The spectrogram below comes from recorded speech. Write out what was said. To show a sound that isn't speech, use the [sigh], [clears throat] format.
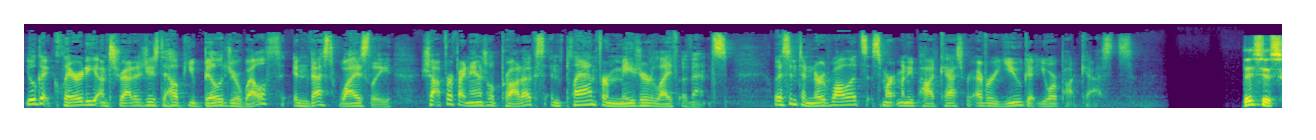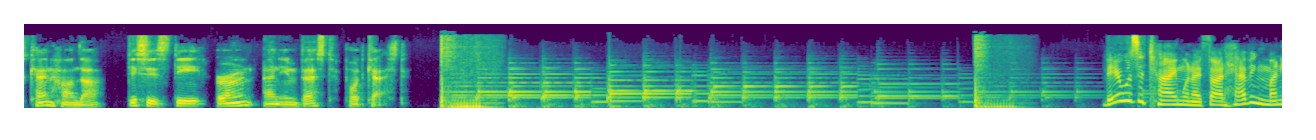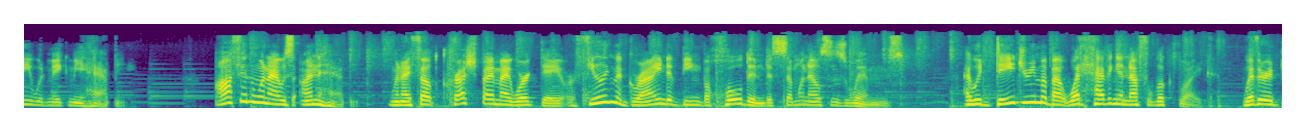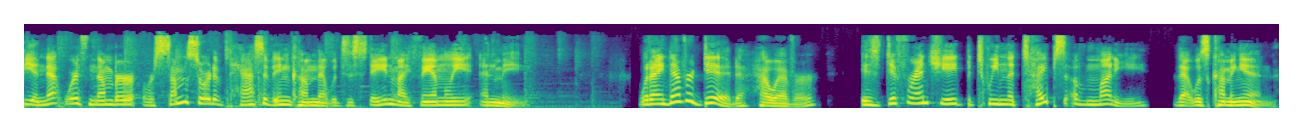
You'll get clarity on strategies to help you build your wealth, invest wisely, shop for financial products, and plan for major life events. Listen to NerdWallet's Smart Money Podcast wherever you get your podcasts. This is Ken Honda. This is the Earn and Invest podcast. There was a time when I thought having money would make me happy. Often when I was unhappy, when I felt crushed by my workday or feeling the grind of being beholden to someone else's whims, I would daydream about what having enough looked like, whether it be a net worth number or some sort of passive income that would sustain my family and me. What I never did, however, is differentiate between the types of money that was coming in.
